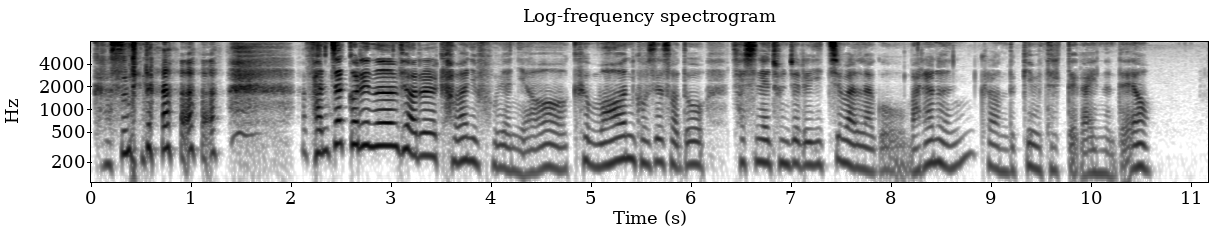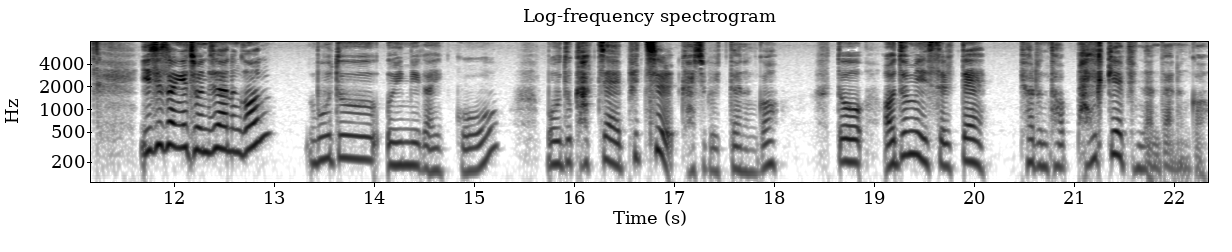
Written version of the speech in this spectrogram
그렇습니다. 반짝거리는 별을 가만히 보면요. 그 먼 곳에서도 자신의 존재를 잊지 말라고 말하는 그런 느낌이 들 때가 있는데요. 이 세상에 존재하는 건 모두 의미가 있고 모두 각자의 빛을 가지고 있다는 거. 또 어둠이 있을 때 별은 더 밝게 빛난다는 거.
